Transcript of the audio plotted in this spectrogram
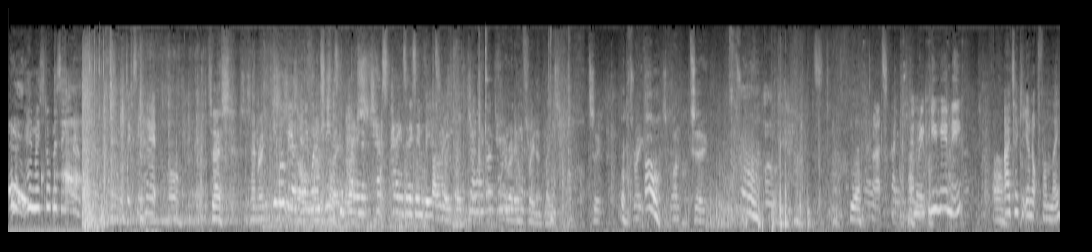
Henry, stop messing about. Dixie here. Tess, this is Henry. He will be okay, won't he? He's complaining of chest pains and his invites. No, I'm okay. We're ready on three then, please. Two, three. Oh. One, two. Oh. Yeah. That's Henry, can you hear me? I take it you're not family.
